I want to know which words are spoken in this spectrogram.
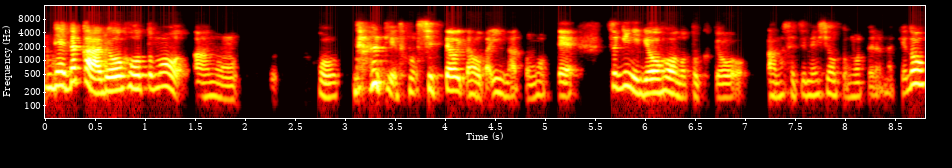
で、だから両方とも、あの、こう、なんていうの、知っておいた方がいいなと思って、次に両方の特徴あの説明しようと思ってるんだけど、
